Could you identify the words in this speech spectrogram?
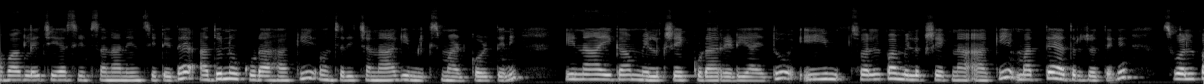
ಆವಾಗಲೇ ಚಿಯಾ ಸೀಡ್ಸನ್ನು ನೆನೆಸಿಟ್ಟಿದ್ದೆ. ಅದನ್ನು ಕೂಡ ಹಾಕಿ ಒಂದ್ಸರಿ ಚೆನ್ನಾಗಿ ಮಿಕ್ಸ್ ಮಾಡ್ಕೊಳ್ತೀನಿ. ಇನ್ನು ಈಗ ಮಿಲ್ಕ್ ಶೇಕ್ ಕೂಡ ರೆಡಿ ಆಯಿತು. ಈ ಸ್ವಲ್ಪ ಮಿಲ್ಕ್ ಶೇಕ್ನ ಹಾಕಿ ಮತ್ತೆ ಅದ್ರ ಜೊತೆಗೆ ಸ್ವಲ್ಪ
